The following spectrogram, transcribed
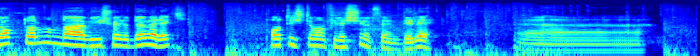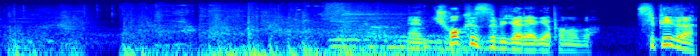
Doktor Mundo abiyi şöyle döverek pot içtim ama flash'ın yok senin deli. Ee... Yani çok hızlı bir görev yapımı bu. Speedrun.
